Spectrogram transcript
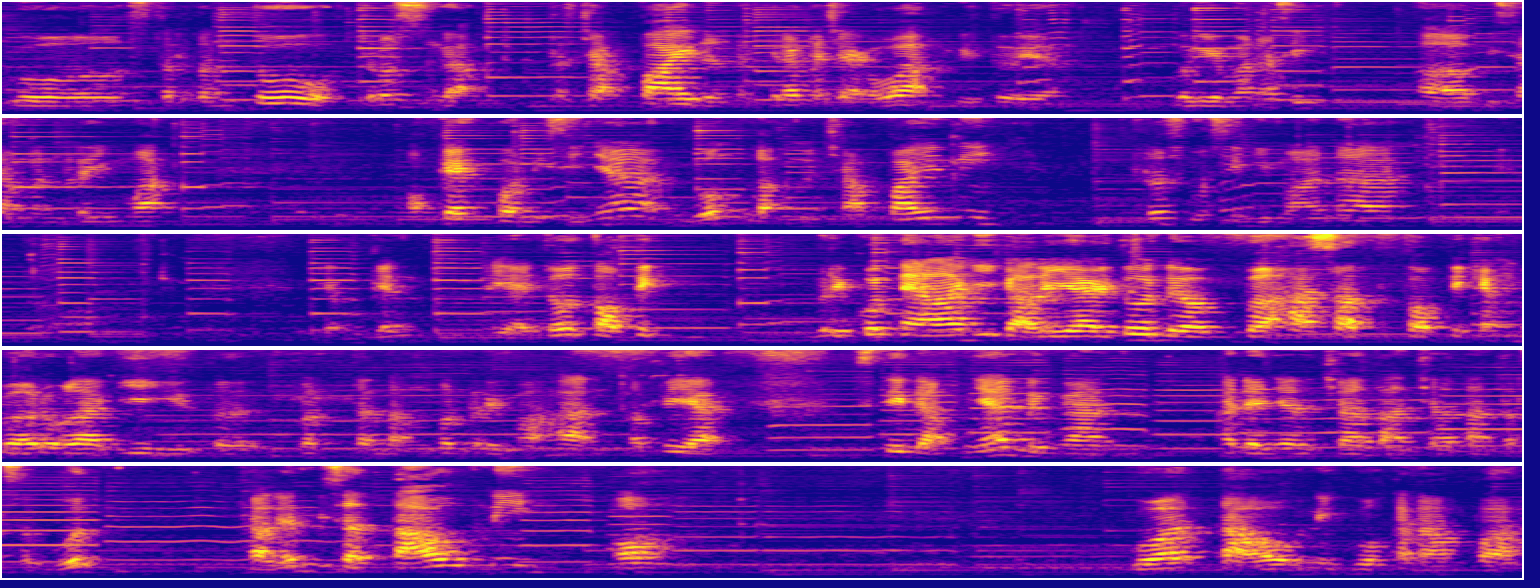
goals tertentu terus nggak tercapai dan akhirnya kecewa gitu ya. Bagaimana sih uh, bisa menerima oke okay, kondisinya gue nggak mencapai nih terus mesti gimana mungkin ya itu topik berikutnya lagi kali ya. Itu udah bahas satu topik yang baru lagi gitu tentang penerimaan. Tapi ya setidaknya dengan adanya catatan-catatan tersebut kalian bisa tahu nih oh gue tahu nih gue kenapa.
